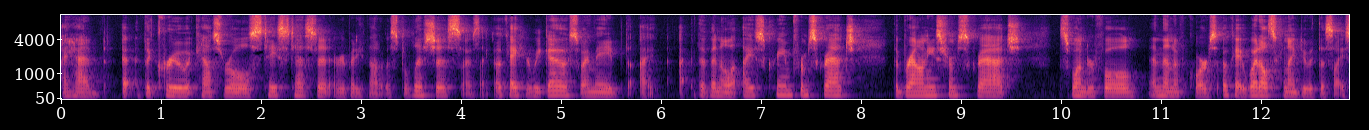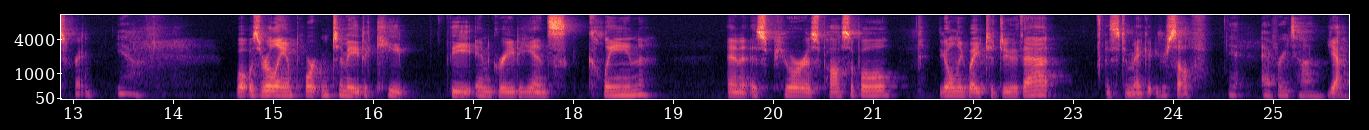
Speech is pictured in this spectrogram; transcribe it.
I had uh, the crew at Casseroles taste test it. Everybody thought it was delicious. So I was like, okay, here we go. So I made the, I, the vanilla ice cream from scratch, the brownies from scratch. It's wonderful. And then, of course, okay, what else can I do with this ice cream? Yeah. what was really important to me to keep the ingredients clean and as pure as possible. The only way to do that is to make it yourself. Yeah. Every time. Yeah.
